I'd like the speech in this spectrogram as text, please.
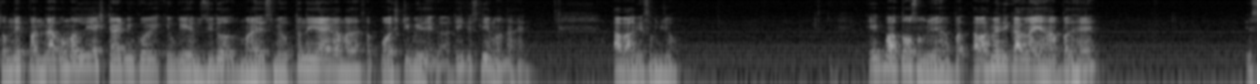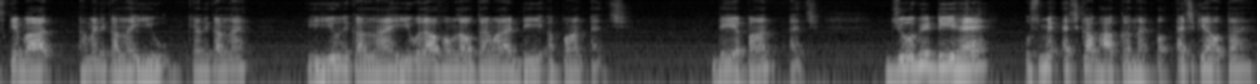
तो हमने पंद्रह को मान लिया स्टार्टिंग को ही, क्योंकि ज़ीरो माइनस में उत्तर नहीं आएगा हमारा, सब पॉजिटिव ही रहेगा, ठीक? इसलिए माना है। अब आगे समझो। एक बात तो समझो यहाँ पर। अब हमें निकालना यहाँ पर है। इसके बाद हमें निकालना है यू क्या निकालना है? यू निकालना है। यू बराबर फॉर्मूला होता है हमारा D upon H D upon H जो भी डी है, उसमें एच का भाग करना है। और एच क्या होता है?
